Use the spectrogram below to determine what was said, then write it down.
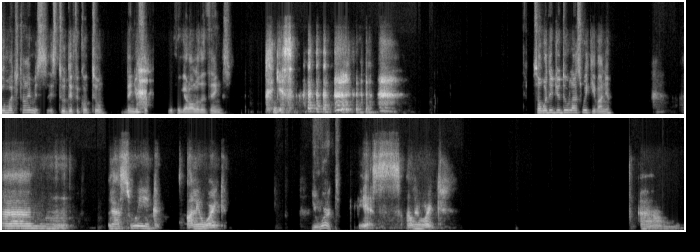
Too much time is is too difficult too. Then you for, you forget all of the things. yes. So what did you do last week, Ivania? um, last week, only work. You worked. Yes, only work. Um,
